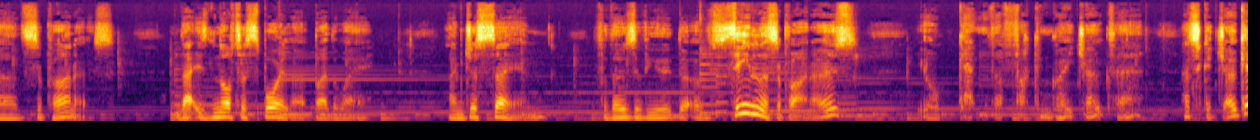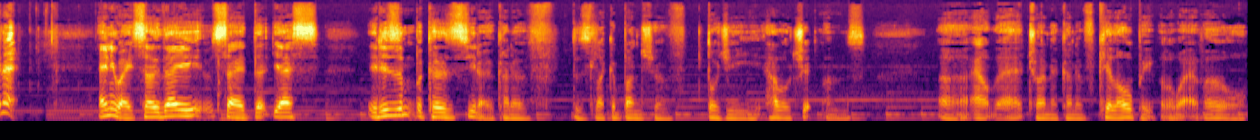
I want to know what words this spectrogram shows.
uh, The Sopranos. That is not a spoiler, by the way. I'm just saying, for those of you that have seen The Sopranos, you'll get the fucking great joke there. That's a good joke, isn't it? Anyway, so they said that yes, it isn't because, you know, kind of there's like a bunch of dodgy Harold Shipmans uh, out there trying to kind of kill old people or whatever, or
